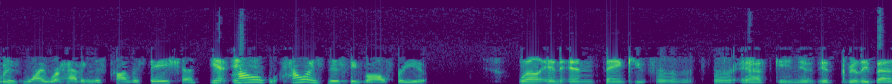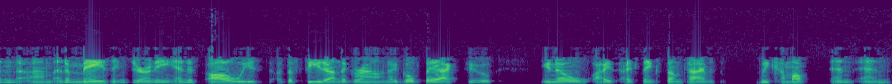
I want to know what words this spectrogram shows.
was, is why we're having this conversation. Yeah. How, how has this evolved for you? Well, and and thank you for for asking. It, it's really been um, an amazing journey, and it's always the feet on the ground. I go back to you know, I, I think sometimes we come up and, and,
